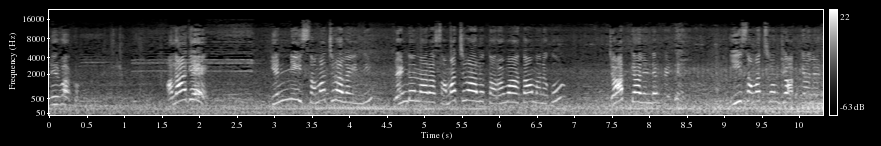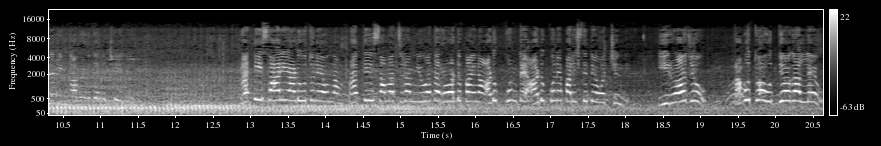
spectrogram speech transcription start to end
నిర్వాహకం. అలాగే ఎన్ని సంవత్సరాలైంది? రెండున్నర సంవత్సరాల తర్వాత మనకు జాబ్ క్యాలెండర్ పెట్టారు. ఈ సంవత్సరం జాబ్ క్యాలెండర్ ఇంకా విడుదల చేయలేదు. ప్రతిసారి అడుగుతూనే ఉన్నాం ప్రతి సంవత్సరం యువత రోడ్డు పైన అడుక్కుంటే అడుక్కునే పరిస్థితి వచ్చింది. ఈ రోజు ప్రభుత్వ ఉద్యోగాలు లేవు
